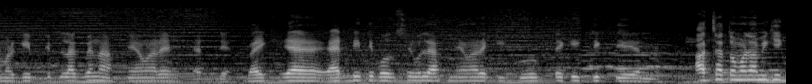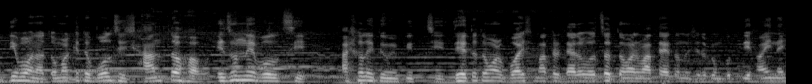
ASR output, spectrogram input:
আমার গিফট টিফট লাগবে না আপনি আমার অ্যাড দেন। ভাই অ্যাড দিতে বলছি বলে আপনি আমার কি গ্রুপ থেকে কিক দিয়েন না? আচ্ছা তোমার আমি কিক দিব না তোমাকে তো বলছি শান্ত হও এজন্যই বলছি। আসলে তুমি পিচ্ছি। যেহেতু তোমার বয়স মাত্র তেরো বছর, তোমার মাথায় এখনও সেরকম বুদ্ধি হয় নাই।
